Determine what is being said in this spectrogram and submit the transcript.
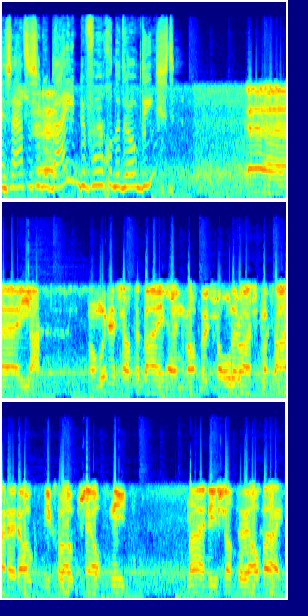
En zaten ze erbij, de volgende doopdienst? Eh, ja, mijn moeder zat erbij. En wat bijzonder was, mijn vader ook. Die gelooft zelf niet. Maar die zat er wel bij.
